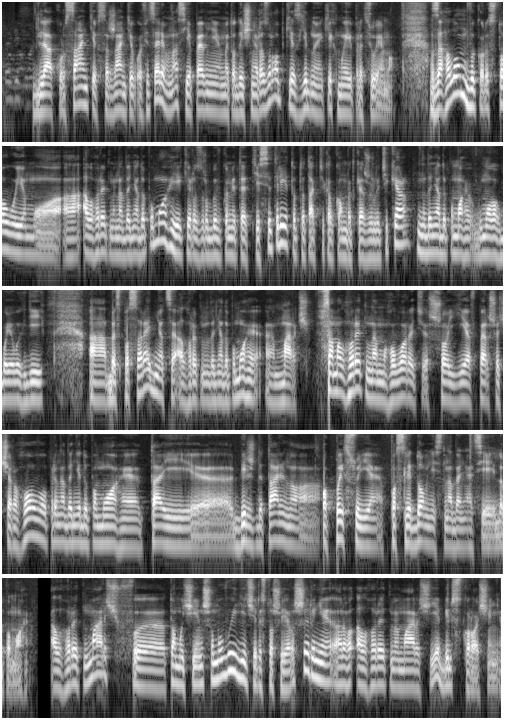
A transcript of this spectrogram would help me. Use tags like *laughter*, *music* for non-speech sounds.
Для курсантів, сержантів, офіцерів у нас є певні методичні розробки, згідно яких ми і працюємо. Загалом використовуємо алгоритми надання допомоги, які розробив комітет TC3, тобто Tactical Combat Casualty Care, надання допомоги в умовах бойових дій. А безпосередньо це алгоритм надання допомоги е, March. Сам алгоритм нам говорить, що є в першочергово при наданні допомоги, та й е, більш детально описує послідовність надання цієї допомоги. Алгоритм March в е, тому чи іншому виді, через те, що є розширені алгоритми March, є більш скорочені.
